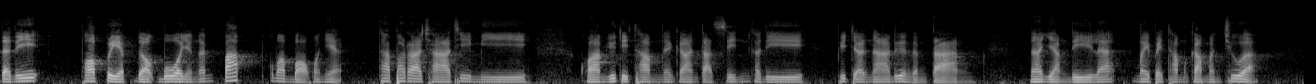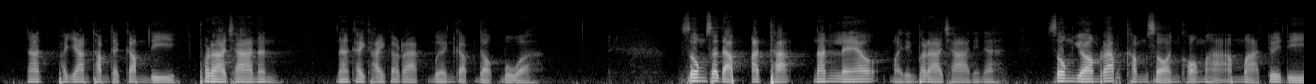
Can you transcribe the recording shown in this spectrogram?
แต่นี้พอเปรียบดอกบัวอย่างนั้นปั๊บก็มาบอกว่าเนี่ยถ้าพระราชาที่มีความยุติธรรมในการตัดสินคดีพิจารณาเรื่องต่างๆนะอย่างดีและไม่ไปทำกรรมมันชั่วนะพยายามทำแต่กรรมดี พระราชานั่นนะใครๆก็รักเหมือนกับดอกบัว ทรงสดับอัฏฐะนั้นแล้วหมายถึงพระราชานี่นะ ทรงยอมรับคำสอนของมหาอัมาตด้วยดี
